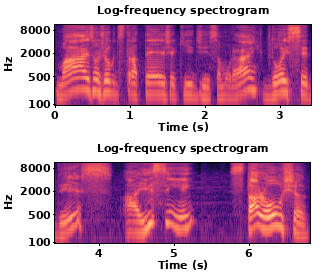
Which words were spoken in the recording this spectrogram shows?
Mais um jogo de estratégia aqui de samurai. Dois CDs. Aí sim, hein? Star Ocean,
